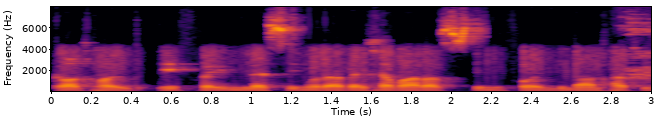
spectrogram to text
Gotthold Ephraim Lessing oder welcher war das, den ich vorhin genannt hatte,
